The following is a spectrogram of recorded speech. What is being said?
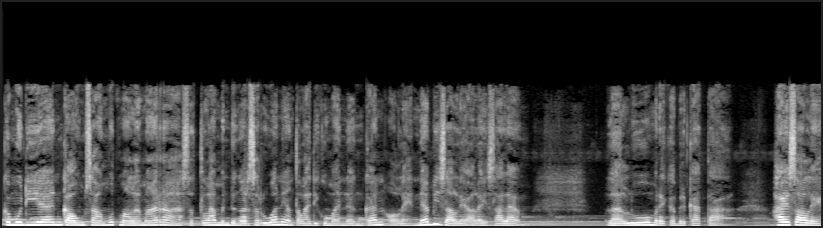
Kemudian kaum Samud malah marah setelah mendengar seruan yang telah dikumandangkan oleh Nabi Saleh alaihissalam. Lalu mereka berkata, Hai Saleh,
